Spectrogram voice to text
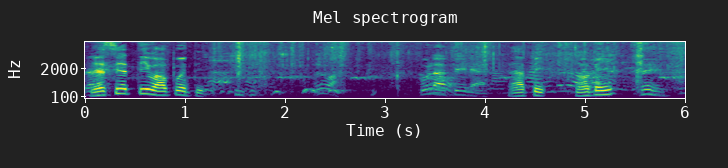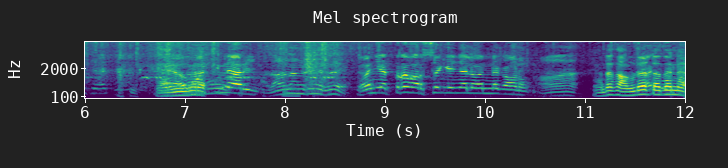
രസി എത്തി വാപ്പു എത്തി ഹാപ്പി നോക്കി ഭയങ്കര എത്ര വർഷം കഴിഞ്ഞാലും എന്നെ കാണും. എന്റെ സൗണ്ട് കേട്ടാ തന്നെ.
